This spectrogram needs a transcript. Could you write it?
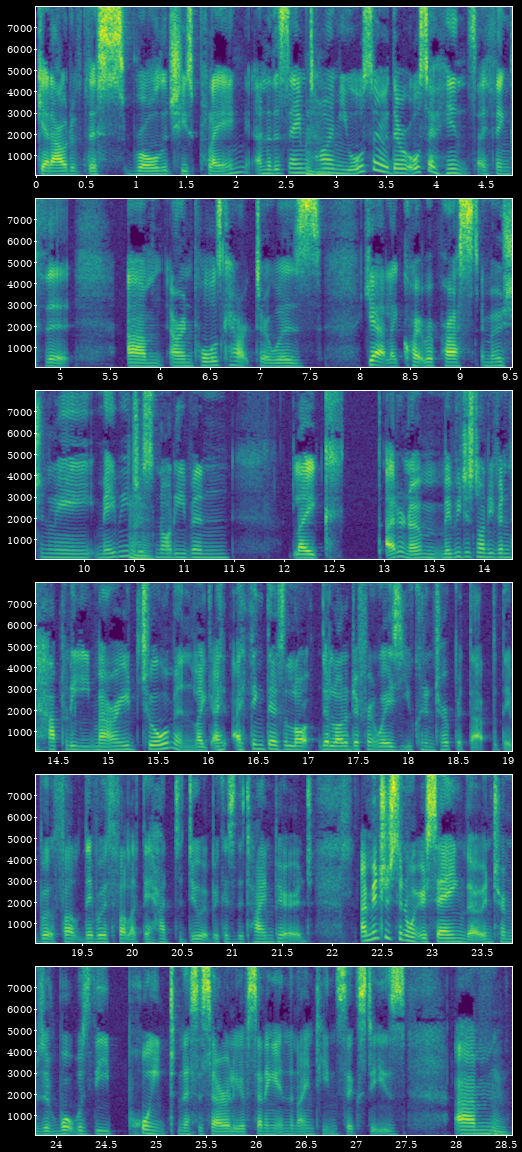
get out of this role that she's playing. And at the same time, you also there were also hints, I think, that um Aaron Paul's character was yeah, like quite repressed emotionally, maybe just not even like I don't know, maybe just not even happily married to a woman. Like I, I think there's a lot there are a lot of different ways you could interpret that, but they both felt they both felt like they had to do it because of the time period. I'm interested in what you're saying though, in terms of what was the point necessarily of setting it in the nineteen sixties. Um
